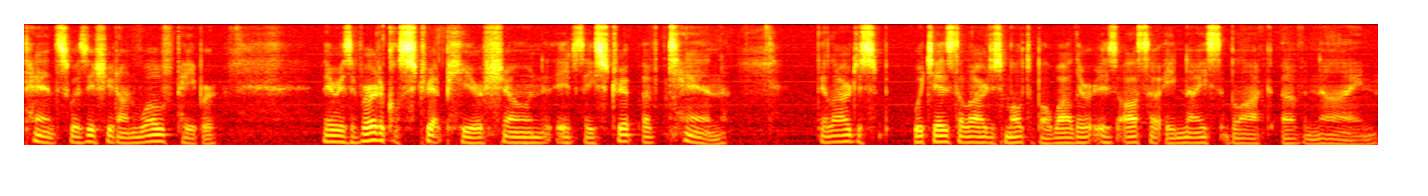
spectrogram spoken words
pence was issued on wove paper. There is a vertical strip here shown. It's a strip of 10, the largest, which is the largest multiple, while there is also a nice block of 9.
